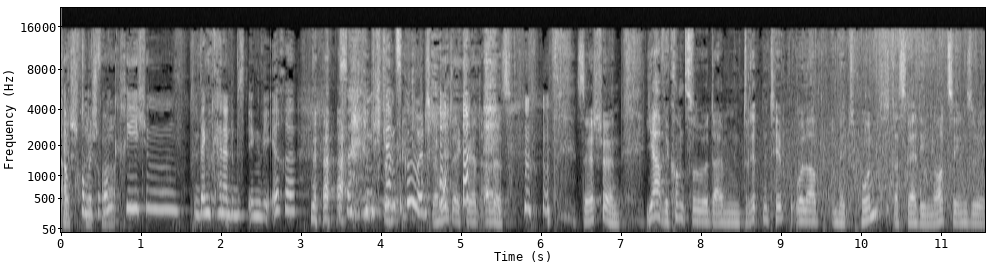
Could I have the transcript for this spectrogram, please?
Kannst du auch komisch rumkriechen, denkt keiner, du bist irgendwie irre. Das ist eigentlich ganz gut. Der Hund erklärt alles. Sehr schön. Ja, wir kommen zu deinem dritten Tipp, Urlaub mit Hund. Das wäre die Nordseeinsel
